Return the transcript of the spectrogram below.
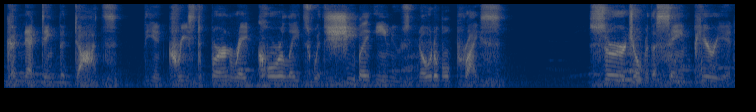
Connecting the dots, the increased burn rate correlates with Shiba Inu's notable price surge over the same period.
